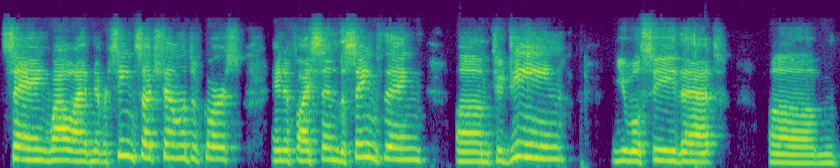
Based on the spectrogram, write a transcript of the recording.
saying, wow, I've never seen such talent, of course. And if I send the same thing um, to Dean, you will see that um,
